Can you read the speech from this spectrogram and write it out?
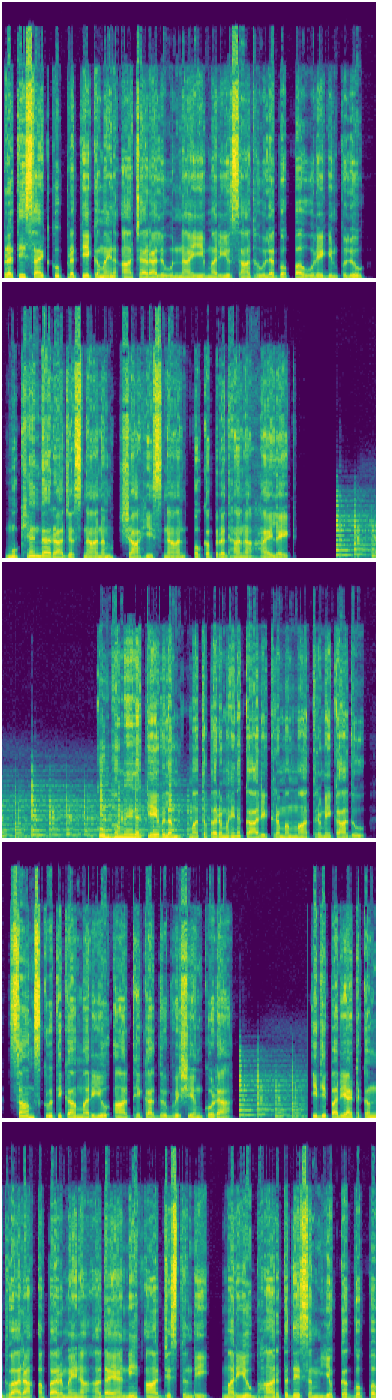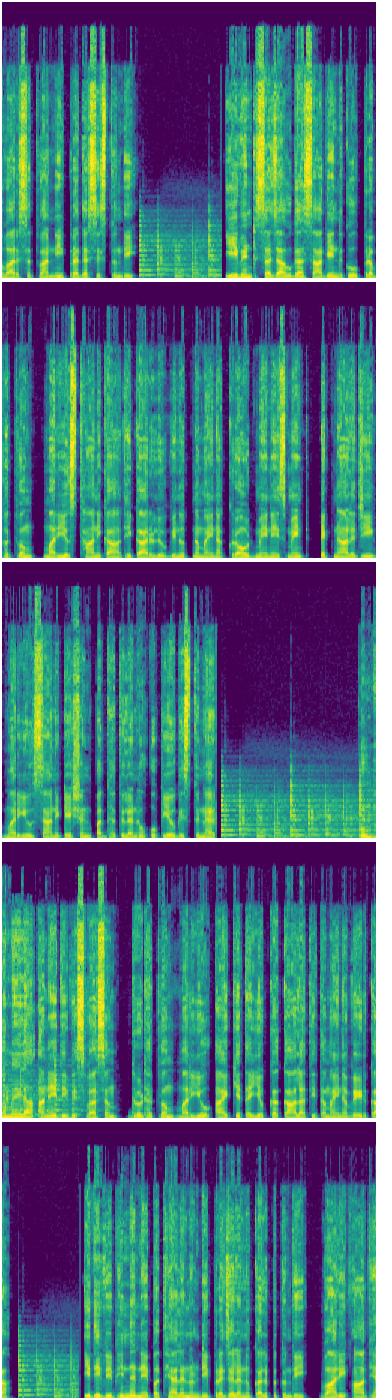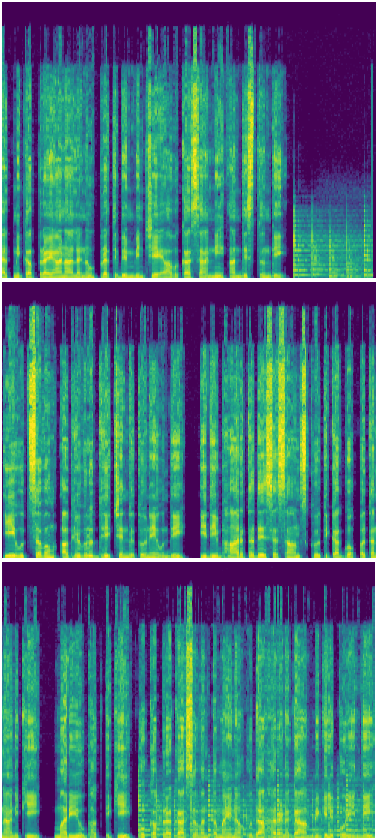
ప్రతి సైట్కు ప్రత్యేకమైన ఆచారాలు ఉన్నాయి మరియు సాధువుల గొప్ప ఊరేగింపులు ముఖ్యంగా రాజస్నానం షాహీ స్నాన్ ఒక ప్రధాన హైలైట్. కుంభమేళ కేవలం మతపరమైన కార్యక్రమం మాత్రమే కాదు సాంస్కృతిక మరియు ఆర్థిక దృగ్విషయం కూడా. ఇది పర్యాటకం ద్వారా అపారమైన ఆదాయాన్ని ఆర్జిస్తుంది. మరియు భారతదేశం యొక్క గొప్ప వారసత్వాన్ని ప్రదర్శిస్తుంది. ఈవెంట్ సజావుగా సాగేందుకు ప్రభుత్వం మరియు స్థానిక అధికారులు వినూత్నమైన క్రౌడ్ మేనేజ్మెంట్ టెక్నాలజీ మరియు శానిటేషన్ పద్ధతులను ఉపయోగిస్తున్నారు. కుంభమేళా అనేది విశ్వాసం దృఢత్వం మరియు ఐక్యత యొక్క కాలాతీతమైన వేడుక. ఇది విభిన్న నేపథ్యాల నుండి ప్రజలను కలుపుతుంది వారి ఆధ్యాత్మిక ప్రయాణాలను ప్రతిబింబించే అవకాశాన్ని అందిస్తుంది. ఈ ఉత్సవం అభివృద్ధి చెందుతూనే ఉంది ఇది భారతదేశ సాంస్కృతిక గొప్పతనానికి మరియు భక్తికి ఒక ప్రకాశవంతమైన ఉదాహరణగా మిగిలిపోయింది.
